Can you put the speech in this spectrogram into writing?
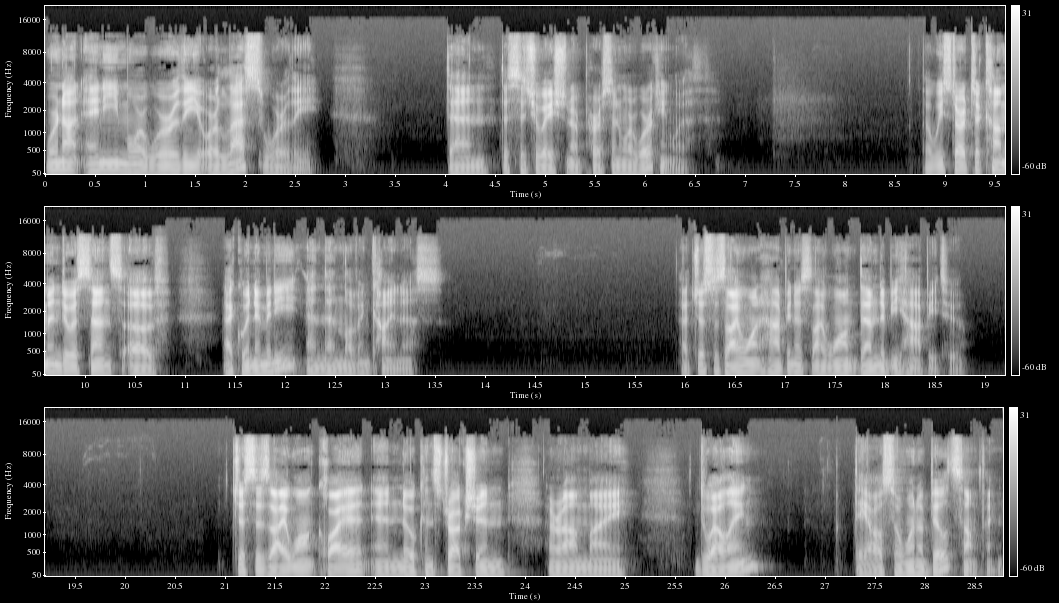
We're not any more worthy or less worthy than the situation or person we're working with. But we start to come into a sense of equanimity and then loving kindness. That just as I want happiness, I want them to be happy too. Just as I want quiet and no construction around my dwelling, they also want to build something.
